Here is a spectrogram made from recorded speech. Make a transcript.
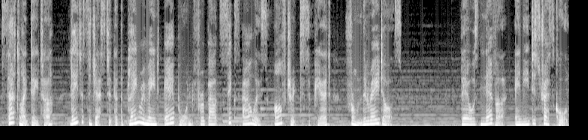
Satellite data later suggested that the plane remained airborne for about six hours after it disappeared from the radars. There was never any distress call.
